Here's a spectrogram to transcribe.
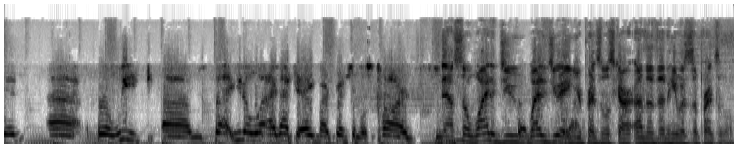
Uh, for a week, um, but you know what? I got to egg my principal's card Now, so why did you why did you egg your principal's car other than he was the principal?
